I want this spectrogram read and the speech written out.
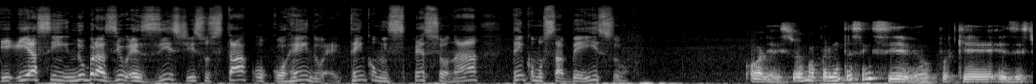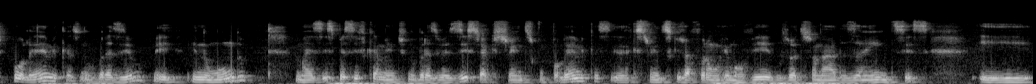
E, e, assim, no Brasil existe isso? Está ocorrendo? Tem como inspecionar? Tem como saber isso? Olha, isso é uma pergunta sensível, porque existe polêmicas no Brasil e, e, no mundo, mas especificamente no Brasil existe exchanges com polêmicas, exchanges que já foram removidos ou adicionadas a índices e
